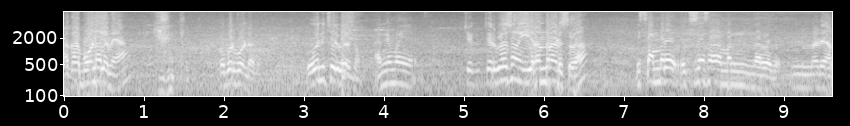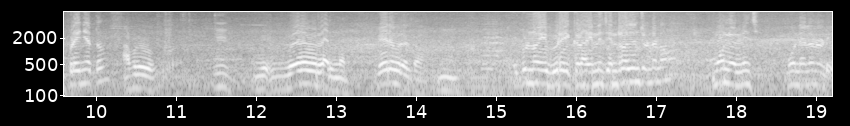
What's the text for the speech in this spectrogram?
అక్కడ బోండాలు ఉన్నాయా? కొబ్బరి బోండాలు. ఓని చెరుకు రసం. అన్ని చెరుకు రసం ఈ రంధ్రం నడుస్తుందా? ఈ సమ్మర్ సమ్మర్ మన నడవదు మరి అప్పుడు ఏం చేస్తావు అప్పుడు వేరే ఊరు వెళ్ళినాం వేరే ఊరు వెళ్తాం ఇప్పుడు నువ్వు ఇప్పుడు ఇక్కడ ఎన్ని ఎన్ని రోజుల నుంచి ఉంటాను మూడు నెలల నుంచి. మూడు నెలల నుండి?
